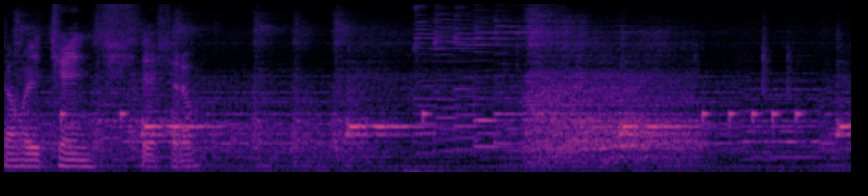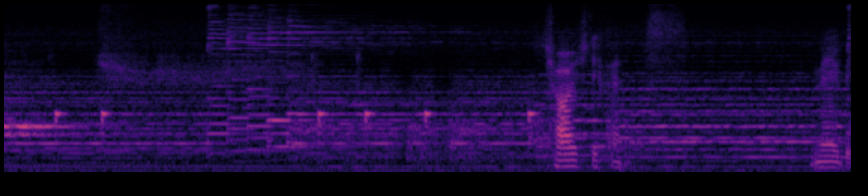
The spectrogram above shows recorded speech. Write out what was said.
So we change the shadow. Charge defense. Maybe.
